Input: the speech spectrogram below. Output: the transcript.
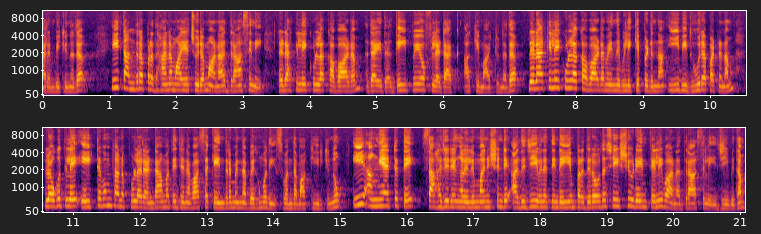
ആരംഭിക്കുന്നത്. ഈ തന്ത്രപ്രധാനമായ ചുരമാണ് ദ്രാസിനെ ലഡാക്കിലേക്കുള്ള കവാടം അതായത് ഗേറ്റ് വേ ഓഫ് ലഡാക്ക് ആക്കി മാറ്റുന്നത്. ലഡാക്കിലേക്കുള്ള കവാടം എന്ന് വിളിക്കപ്പെടുന്ന ഈ വിദൂര പട്ടണം ലോകത്തിലെ ഏറ്റവും തണുപ്പുള്ള രണ്ടാമത്തെ ജനവാസ കേന്ദ്രം എന്ന ബഹുമതി സ്വന്തമാക്കിയിരിക്കുന്നു. ഈ അങ്ങേയറ്റത്തെ സാഹചര്യങ്ങളിലും മനുഷ്യന്റെ അതിജീവനത്തിന്റെയും പ്രതിരോധശേഷിയുടെയും തെളിവാണ് ദ്രാസിലെ ജീവിതം.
